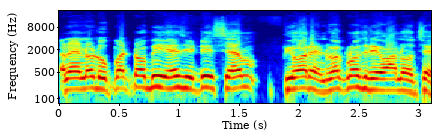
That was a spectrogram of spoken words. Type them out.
અને એનો દુપટ્ટો બી as it is same pure હેન્ડવર્કનો જ રહેવાનો છે.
